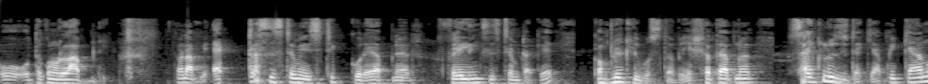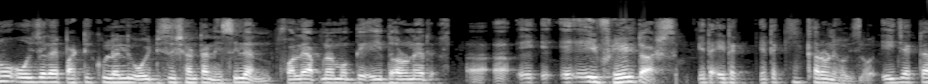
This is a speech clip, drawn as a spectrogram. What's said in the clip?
ওতে কোনো লাভ নেই। কারণ আপনি একটা সিস্টেমে স্টিক করে আপনার ফেইলিং সিস্টেমটাকে কমপ্লিটলি বুঝতে হবে। এর সাথে আপনার সাইকোলজিটা কি? আপনি কেন ওই জায়গায় পার্টিকুলারলি ওই ডিসিশনটা নিয়েছিলেন ফলে আপনার মধ্যে এই ধরনের এই ফেলটা আসছে। এটা এটা এটা কি কারণে হয়েছিল? এই যে একটা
